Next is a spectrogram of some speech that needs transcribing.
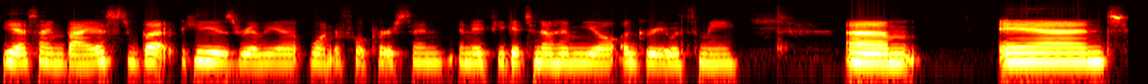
yes, I'm biased, but he is really a wonderful person. And if you get to know him, you'll agree with me. Um, and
